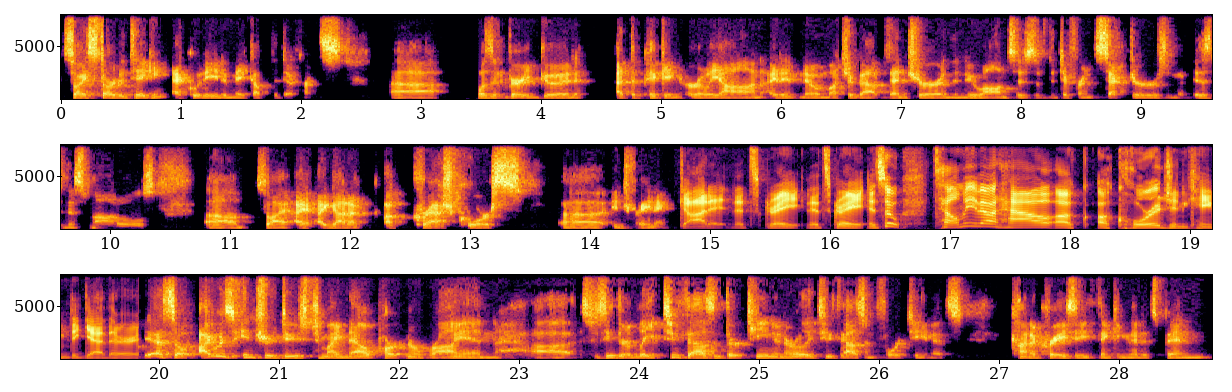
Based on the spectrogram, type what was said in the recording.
So I started taking equity to make up the difference. Uh, wasn't very good at the picking early on. I didn't know much about venture and the nuances of the different sectors and the business models. Um, so I, I, got a, a crash course uh, in training. Got it. That's great. That's great. And so tell me about how a, a Corigin came together. Yeah. So I was introduced to my now partner, Ryan. Uh, this was either late 2013 and early 2014. It's kind of crazy thinking that it's been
